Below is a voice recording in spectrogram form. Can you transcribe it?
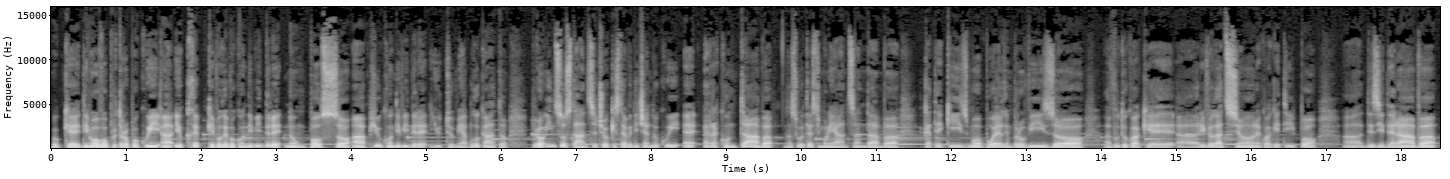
Ok, di nuovo purtroppo qui uh, il clip che volevo condividere non posso uh, più condividere, YouTube mi ha bloccato, però in sostanza ciò che stava dicendo qui è raccontava la sua testimonianza, andava a catechismo, poi all'improvviso ha avuto qualche uh, rivelazione, qualche tipo, desiderava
